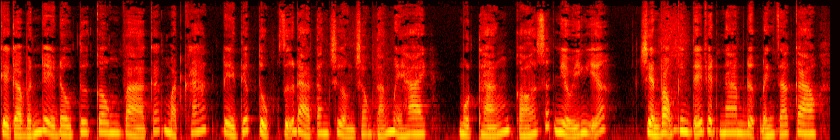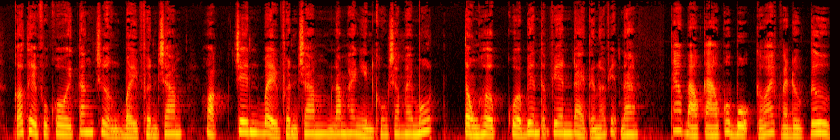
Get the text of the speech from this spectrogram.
kể cả vấn đề đầu tư công và các mặt khác để tiếp tục giữ đà tăng trưởng trong tháng 12, một tháng có rất nhiều ý nghĩa. Triển vọng kinh tế Việt Nam được đánh giá cao, có thể phục hồi tăng trưởng 7% hoặc trên 7% năm 2021. Tổng hợp của biên tập viên Đài tiếng nói Việt Nam. Theo báo cáo của Bộ Kế hoạch và Đầu tư,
